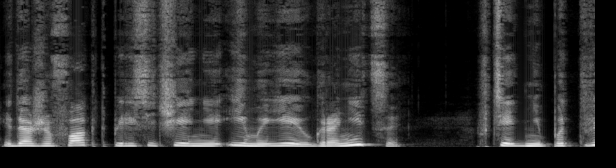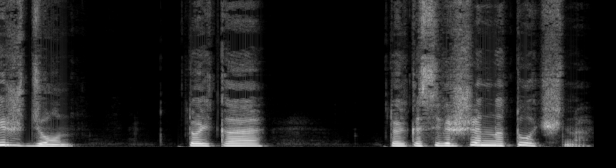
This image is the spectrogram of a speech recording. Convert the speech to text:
И даже факт пересечения им и ею границы в те дни подтвержден. Только только совершенно точно,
